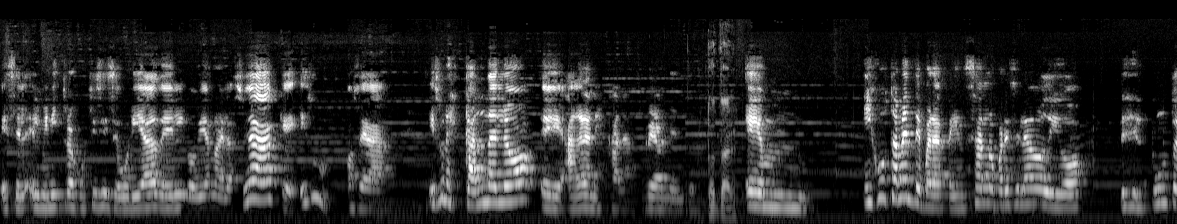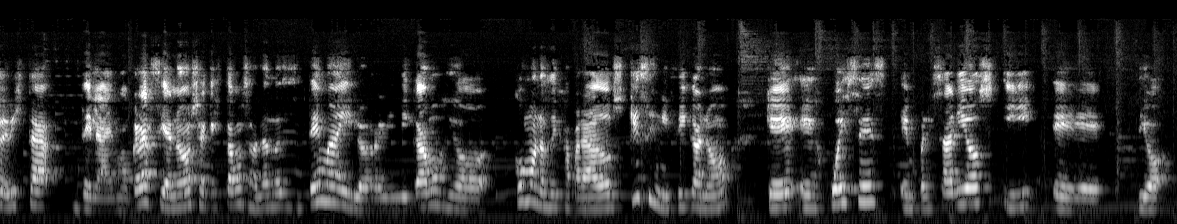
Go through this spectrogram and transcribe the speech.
es el, el ministro de Justicia y Seguridad del gobierno de la ciudad, que es un. O sea, es un escándalo eh, a gran escala, realmente. Total. Em, y justamente para pensarlo por ese lado, digo, desde el punto de vista de la democracia, ¿no? Ya que estamos hablando de ese sistema y lo reivindicamos, digo, ¿cómo nos deja parados? ¿Qué significa, no? Que eh, jueces, empresarios y, eh, digo,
